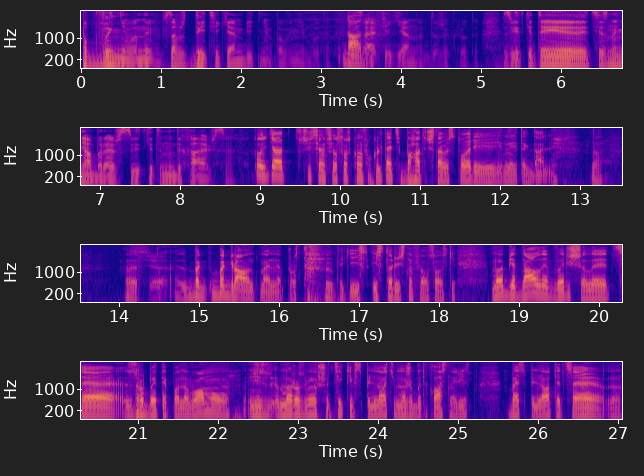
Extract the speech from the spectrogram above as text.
повинні, вони завжди тільки амбітні повинні бути. Да. Це офігенно, дуже круто. Звідки ти ці знання береш, звідки ти надихаєшся? Ну, я вчуся на філософському факультеті, багато читав історії ну, і так далі. Ну. Бекграунд в мене просто такий історично-філософський. Ми об'єднали, вирішили це зробити по-новому. І Ми розуміємо, що тільки в спільноті може бути класний ріст. Без спільноти це ну,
